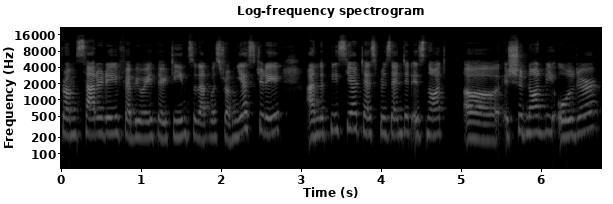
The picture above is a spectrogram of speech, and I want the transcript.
from Saturday, February 13th. So that was from yesterday. And the PCR test presented is not, uh, it should not be older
